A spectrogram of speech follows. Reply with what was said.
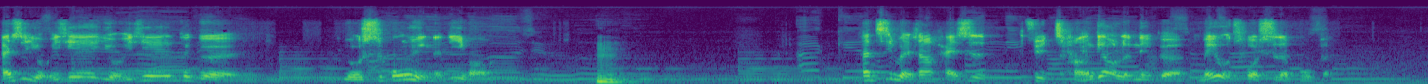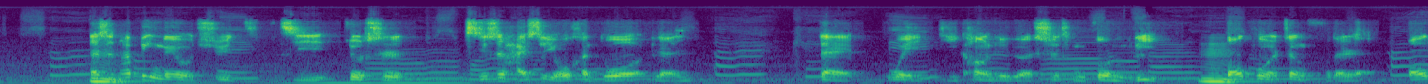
还是有一些有一些这个有失公允的地方。嗯。他基本上还是去强调了那个没有措施的部分，但是他并没有去及，就是其实还是有很多人在为抵抗这个事情做努力。嗯。包括政府的人，包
